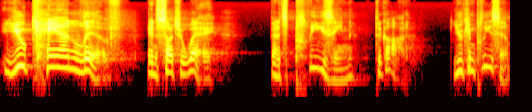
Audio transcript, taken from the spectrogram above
You can live in such a way that it's pleasing to God. You can please Him.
